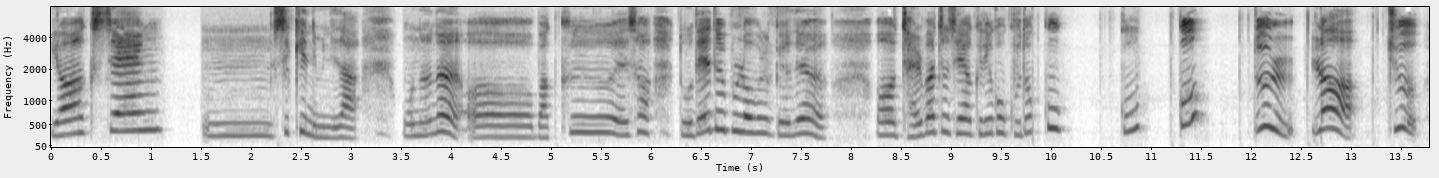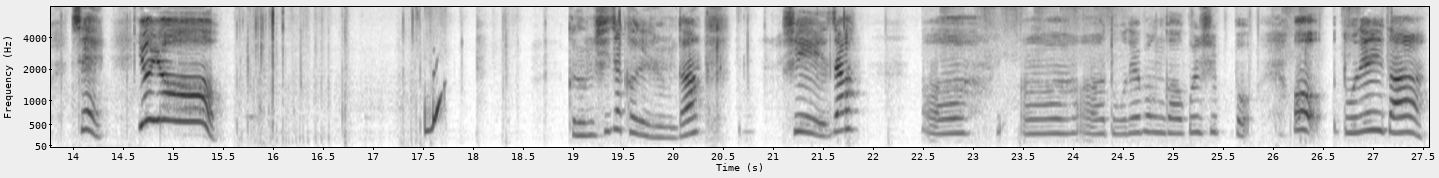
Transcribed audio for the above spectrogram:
여학생, 음, 스킨입니다. 오늘은, 어, 마크에서 노래를 불러볼게 돼요. 어, 잘 봐주세요. 그리고 구독 꾹, 꾹, 꾹 눌러 주세요! 그럼 시작하겠습니다. 시작. 어, 어, 아, 노래방 가고 싶어. 어, 노래다.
